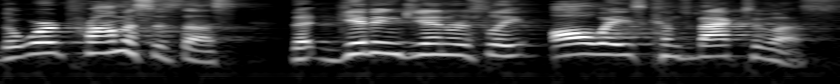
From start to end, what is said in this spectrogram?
The word promises us that giving generously always comes back to us.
